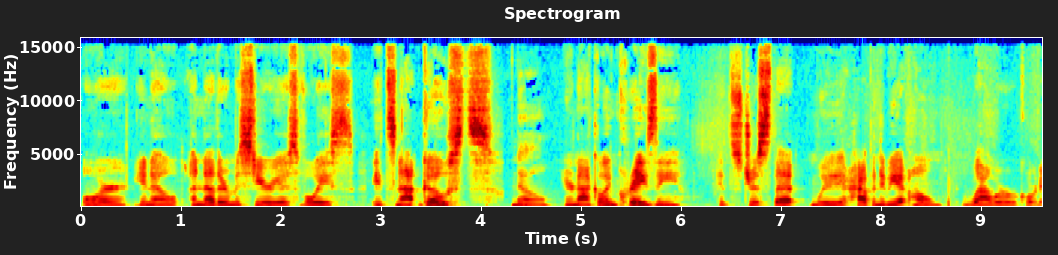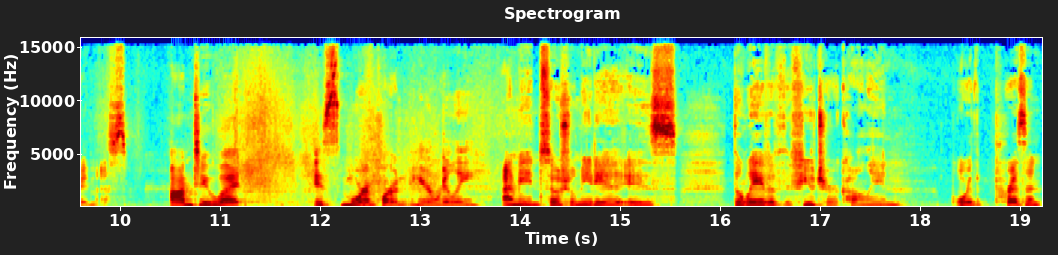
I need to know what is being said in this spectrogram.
or, you know, another mysterious voice, it's not ghosts. No. You're not going crazy. It's just that we happen to be at home while we're recording this. On to what is more important here, really. I mean, social media is the wave of the future, Colleen, or the present.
